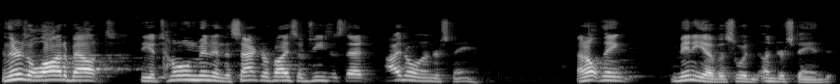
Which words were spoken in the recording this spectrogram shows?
And there's a lot about the atonement and the sacrifice of Jesus that I don't understand. I don't think many of us would understand it.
